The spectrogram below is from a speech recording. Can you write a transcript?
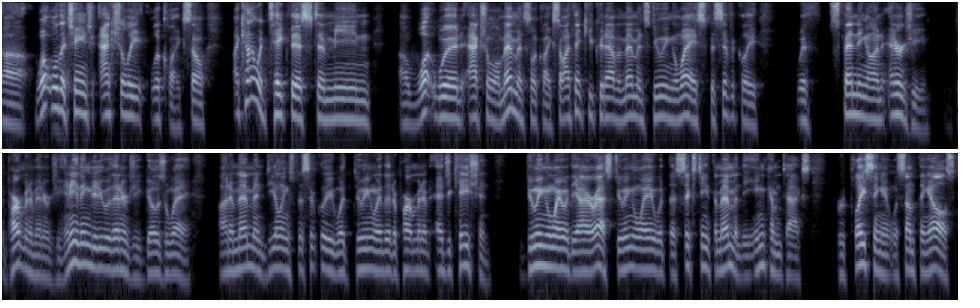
Uh, what will the change actually look like? So I kind of would take this to mean uh, what would actual amendments look like. So I think you could have amendments doing away specifically with spending on energy, Department of Energy, anything to do with energy goes away. An amendment dealing specifically with doing away with the Department of Education, doing away with the IRS, doing away with the 16th Amendment, the income tax, replacing it with something else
